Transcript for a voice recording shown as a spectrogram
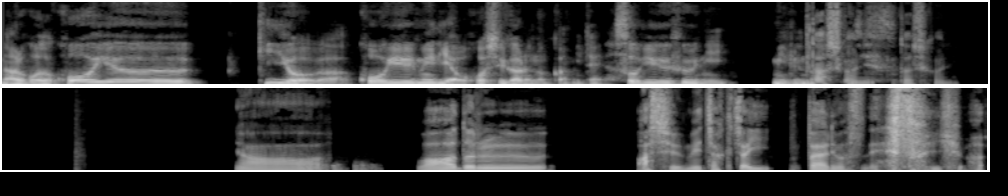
なるほど、こういう企業がこういうメディアを欲しがるのかみたいな、そういうふうに見るの確かに確かに。いやー、ワードル、亜種めちゃくちゃいっぱいありますね、そういえば。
